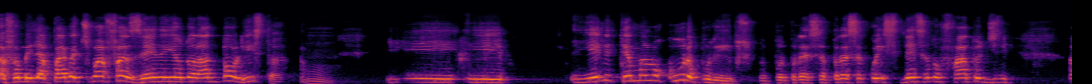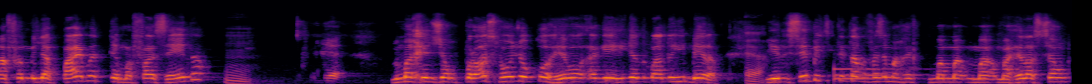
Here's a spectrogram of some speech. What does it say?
a família Paiva tinha uma fazenda em Eldorado Paulista. Hum. E, e, e, ele tem uma loucura por isso, por, por, essa, por essa coincidência do fato de a família Paiva ter uma fazenda hum. é, numa região próxima onde ocorreu a guerrilha do Vado Ribeira. É. E ele sempre tentava fazer uma, uma, uma, uma relação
